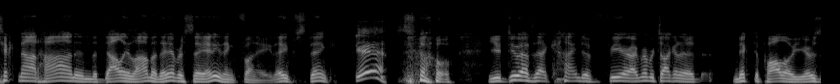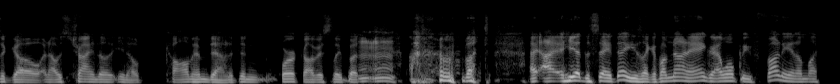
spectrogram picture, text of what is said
Thich Nhat Hanh and the Dalai Lama. They never say anything funny. They stink. Yeah. So you do have that kind of fear. I remember talking to Nick DiPaolo years ago, and I was trying to, you know, calm him down. It didn't work, obviously, but but I, I, he had the same thing. He's like, if I'm not angry, I won't be funny. And I'm like,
